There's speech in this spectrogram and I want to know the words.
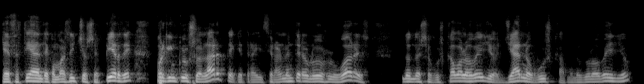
que efectivamente, como has dicho, se pierde, porque incluso el arte, que tradicionalmente era uno de los lugares donde se buscaba lo bello, ya no busca menudo lo bello,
